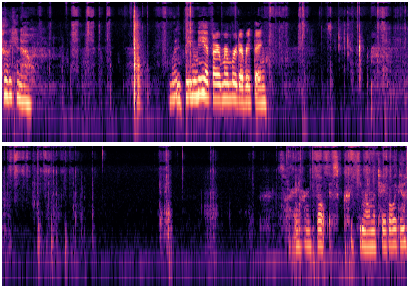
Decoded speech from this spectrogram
Who you know? Wouldn't be me if I remembered everything. Sorry, my belt is creaking on the table again.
